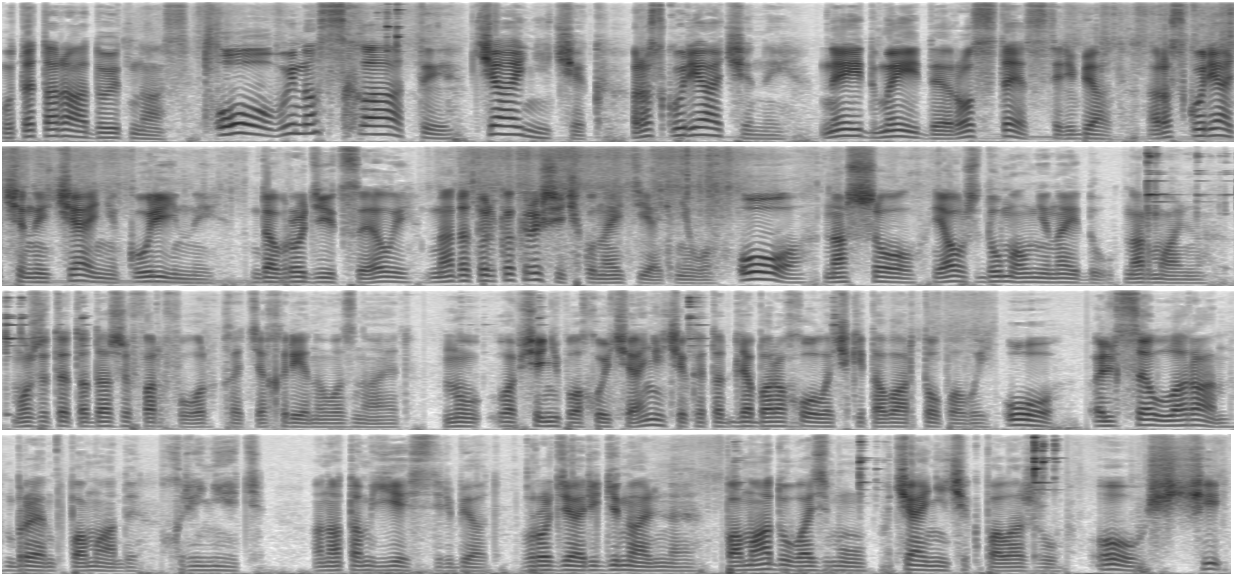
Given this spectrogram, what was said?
Вот это радует нас. О, вынос с хаты. Чайничек. Раскуряченный. Нейдмейде. Ростест, ребят. Раскуряченный чайник куриный. Да вроде и целый. Надо только крышечку найти от него. О, нашел. Я уж думал не найду. Нормально. Может это даже фарфор. Хотя хрен его знает. Ну, вообще неплохой чайничек. Это для барахолочки товар топовый. О, Эльсел Лоран бренд помады. Охренеть. Она там есть, ребят. Вроде оригинальная. Помаду возьму, в чайничек положу. Оу, щит.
